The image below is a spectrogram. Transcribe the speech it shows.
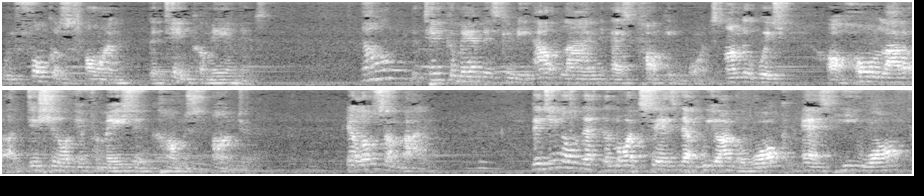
we focus on the Ten Commandments. No, the Ten Commandments can be outlined as talking points, under which a whole lot of additional information comes under. Hello, somebody. Did you know that the Lord says that we are to walk as He walked?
